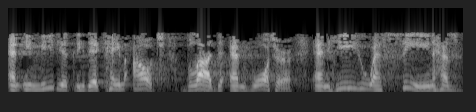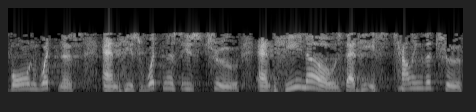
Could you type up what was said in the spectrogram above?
and immediately there came out blood and water. And he who has seen has borne witness, and his witness is true, and he knows that he is telling the truth,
